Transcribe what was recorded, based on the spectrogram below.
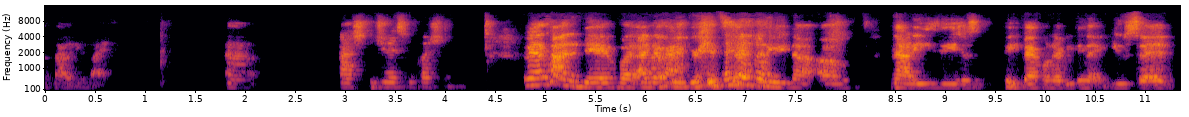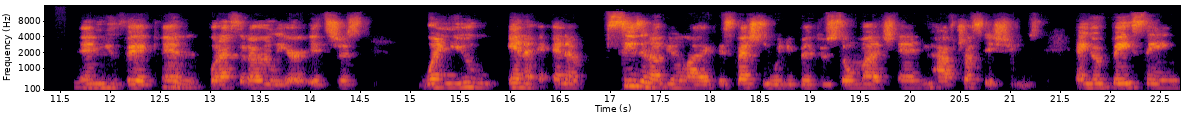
about your life. Uh, Ash, did you answer the question? I mean, I kind of did, but I definitely agree. It's definitely not um not easy. Just piggyback on everything that you said and you, Vic, and mm-hmm. what I said earlier. It's just when you in a in a season of your life, especially when you've been through so much and you have trust issues, and you're basing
